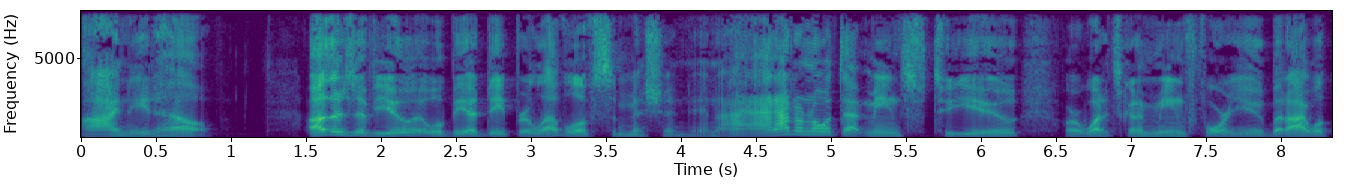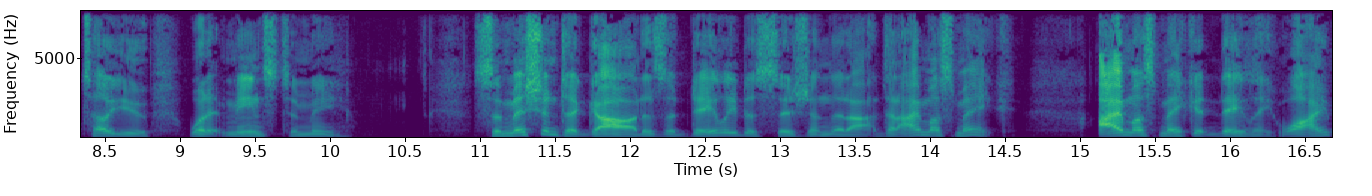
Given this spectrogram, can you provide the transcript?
I need help. Others of you, it will be a deeper level of submission. And I, and I don't know what that means to you or what it's going to mean for you, but I will tell you what it means to me. Submission to God is a daily decision that I, that I must make. I must make it daily. Why?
